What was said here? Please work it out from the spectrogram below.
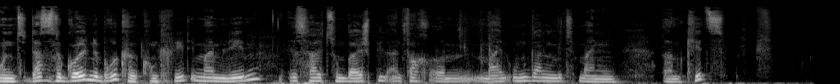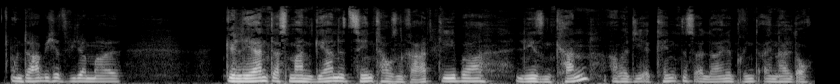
Und das ist eine goldene Brücke. Konkret in meinem Leben ist halt zum Beispiel einfach ähm, mein Umgang mit meinen ähm, Kids. Und da habe ich jetzt wieder mal gelernt, dass man gerne 10.000 Ratgeber lesen kann, aber die Erkenntnis alleine bringt einen halt auch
